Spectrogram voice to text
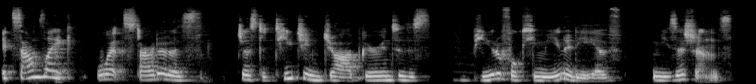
It sounds like what started as just a teaching job grew into this beautiful community of musicians.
